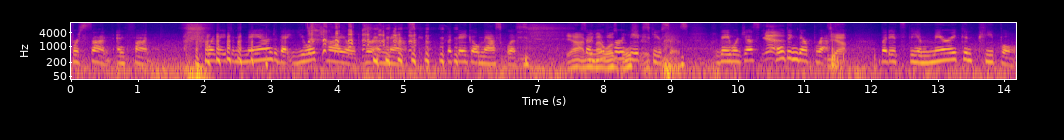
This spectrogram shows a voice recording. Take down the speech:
for sun and fun where they demand that your child wear a mask, but they go maskless. Yeah, I so mean that was bullshit. So you've heard the excuses. they were just Yeah. holding their breath. Yeah. But it's the American people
